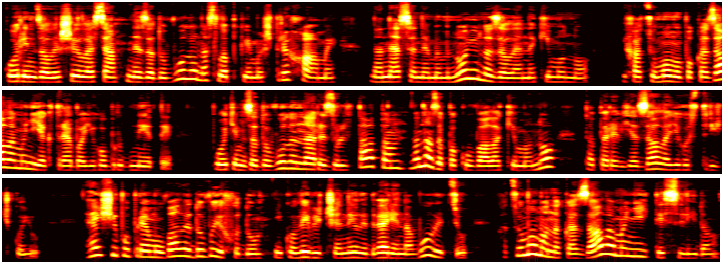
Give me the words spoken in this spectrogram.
Корінь залишилася незадоволена слабкими штрихами, нанесеними мною на зелене кімоно, і Хацумомо показала мені, як треба його бруднити. Потім, задоволена результатом, вона запакувала кімоно та перев'язала його стрічкою. Гейші попрямували до виходу, і коли відчинили двері на вулицю, Хацумомо наказала мені йти слідом.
